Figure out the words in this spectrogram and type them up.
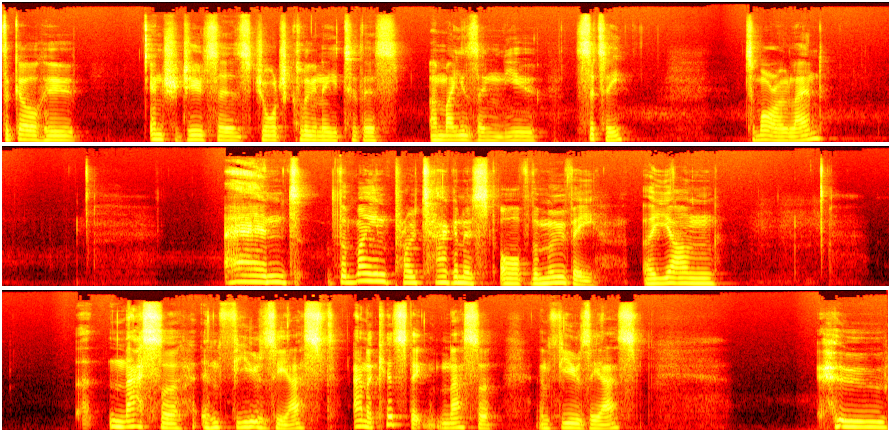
the girl who introduces George Clooney to this amazing new city, Tomorrowland. And the main protagonist of the movie, a young uh, NASA enthusiast, anarchistic NASA enthusiast, who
